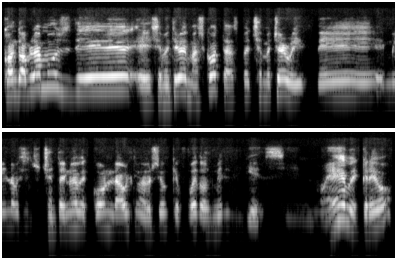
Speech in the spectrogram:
cuando hablamos de eh, Cementerio de Mascotas, Pet Cemetery de 1989 con la última versión que fue 2019, creo,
